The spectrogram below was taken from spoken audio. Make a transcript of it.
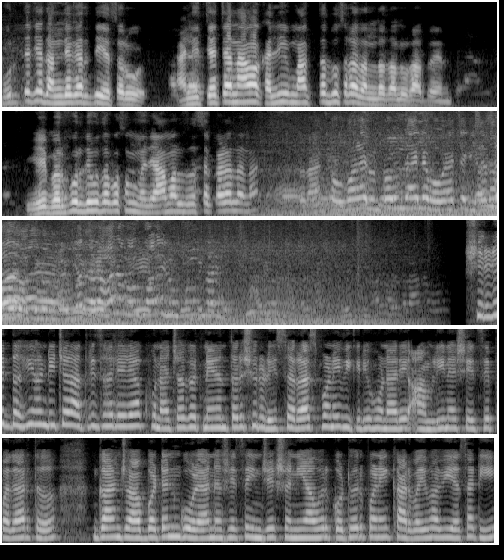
मूर्त्याचे धंदे करते हे सर्व. आणि त्याच्या नावाखाली मागचा दुसरा धंदा चालू राहतो यांचा. हे भरपूर दिवसापासून म्हणजे आम्हाला जसं कळलं ना. तर आम्ही गोळ्या घेऊन पळून जायला भाऊ याच्या शिर्डीत दहीहंडीच्या रात्री झालेल्या खुनाच्या घटनेनंतर शिर्डीत सर्रासपणे विक्री होणारे आमली नशेचे पदार्थ गांजा बटन गोळ्या नशेचे इंजेक्शन यावर कठोरपणे कारवाई व्हावी यासाठी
